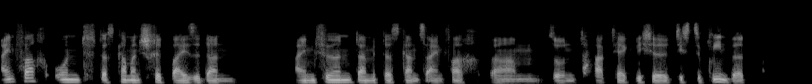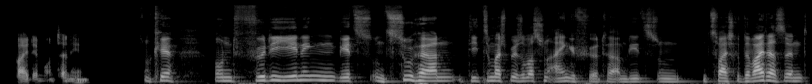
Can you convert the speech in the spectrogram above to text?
einfach und das kann man schrittweise dann einführen, damit das ganz einfach ähm, so eine tagtägliche Disziplin wird bei dem Unternehmen. Okay, und für diejenigen, die jetzt uns zuhören, die zum Beispiel sowas schon eingeführt haben, die jetzt schon zwei Schritte weiter sind,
